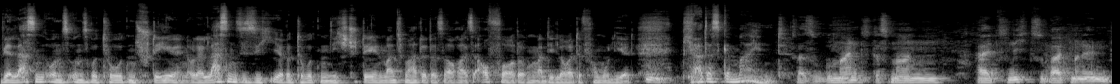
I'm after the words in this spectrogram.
wir lassen uns unsere Toten stehlen oder lassen sie sich ihre Toten nicht stehlen. Manchmal hat er das auch als Aufforderung an die Leute formuliert. Hm. Wie hat das gemeint? Das war so gemeint, dass man halt nicht, sobald man den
